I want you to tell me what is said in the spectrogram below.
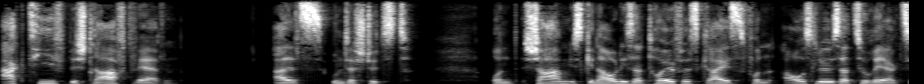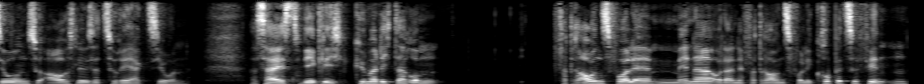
aktiv bestraft werden als unterstützt. Und Scham ist genau dieser Teufelskreis von Auslöser zu Reaktion zu Auslöser zu Reaktion. Das heißt, wirklich kümmere dich darum, vertrauensvolle Männer oder eine vertrauensvolle Gruppe zu finden,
